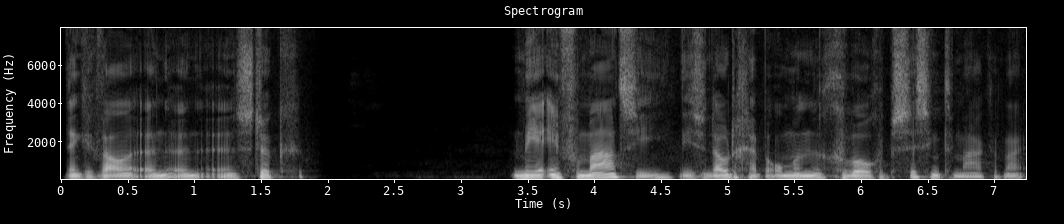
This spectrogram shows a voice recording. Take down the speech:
denk ik wel, een, een, een stuk meer informatie die ze nodig hebben om een gewogen beslissing te maken. Maar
